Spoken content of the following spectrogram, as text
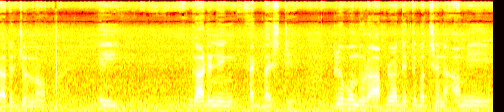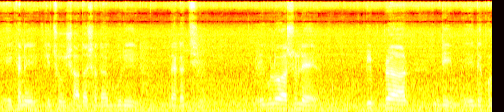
তাদের জন্য এই গার্ডেনিং অ্যাডভাইসটি প্রিয় বন্ধুরা, আপনারা দেখতে পাচ্ছেন আমি এখানে কিছু সাদা সাদা গুড়ি দেখাচ্ছি। এগুলো আসলে পিঁপড়ার ডিম। এই দেখুন,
